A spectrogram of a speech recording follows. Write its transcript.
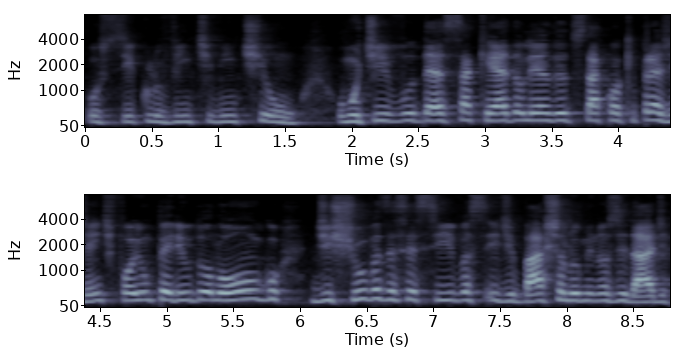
o ciclo 2021. O motivo dessa queda, o Leandro destacou aqui para a gente, foi um período longo de chuvas excessivas e de baixa luminosidade,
